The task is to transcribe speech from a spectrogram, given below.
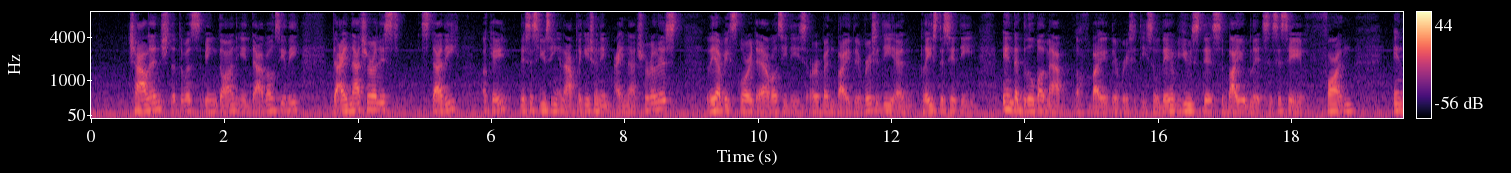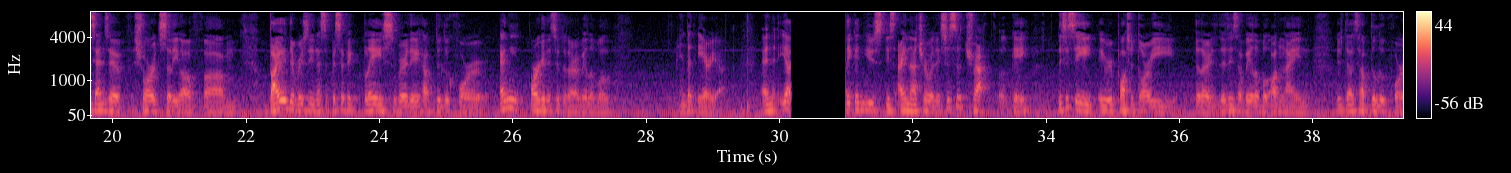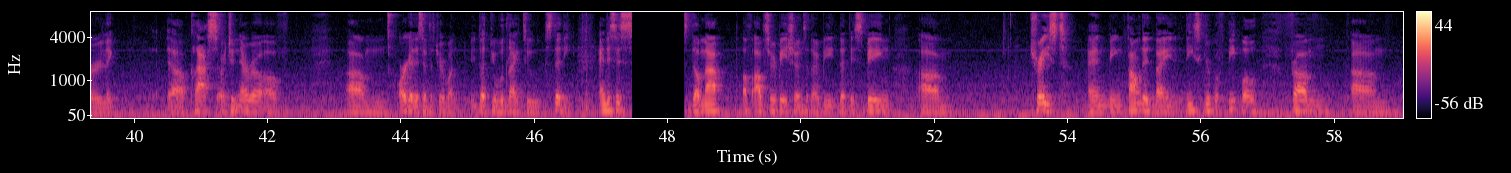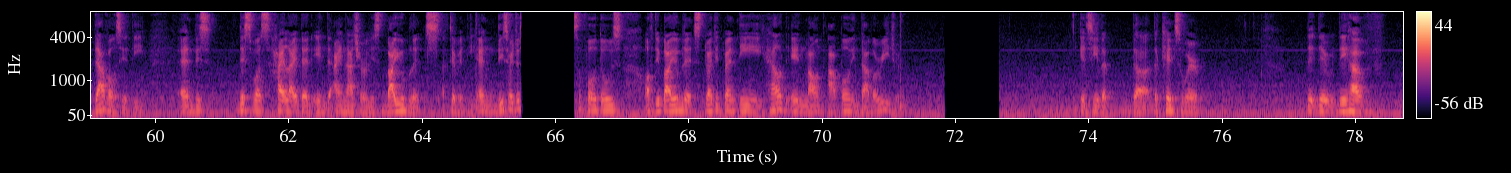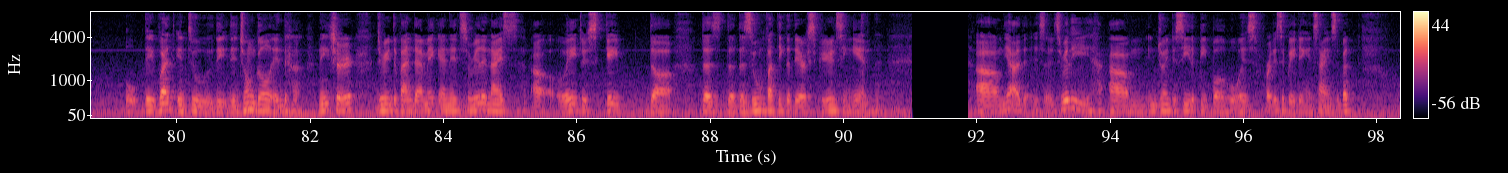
challenge that was being done in Davao City, the iNaturalist study. Okay, this is using an application named iNaturalist. They have explored the Davao City's urban biodiversity and placed the city in the global map of biodiversity. So they have used this BioBlitz. This is a fun, intensive, short study of um, biodiversity in a specific place where they have to look for any organisms that are available in that area. And yeah, they can use this iNaturalist just a track, okay? This is a, a repository that are that is available online. You just have to look for like uh, class or genera of um, organisms that you want that you would like to study, and this is the map of observations that are be that is being um, traced and being founded by this group of people from um, Davao City and this this was highlighted in the iNaturalist BioBlitz activity. And these are just photos of the BioBlitz 2020 held in Mount Apo in Davao region. You can see that the the kids were they they, they have oh, they went into the, the jungle in the nature during the pandemic and it's a really nice uh, way to escape the the, the the Zoom fatigue that they're experiencing in. Um, yeah, it's it's really um, enjoying to see the people who is participating in science, but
